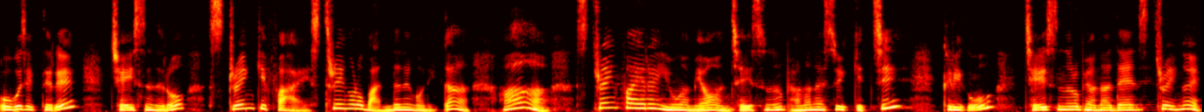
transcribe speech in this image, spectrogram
오브젝트를 JSON으로 stringify, string으로 만드는 거니까, 아, string 파일을 이용하면 JSON으로 변환할 수 있겠지? 그리고 JSON으로 변화된 string을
